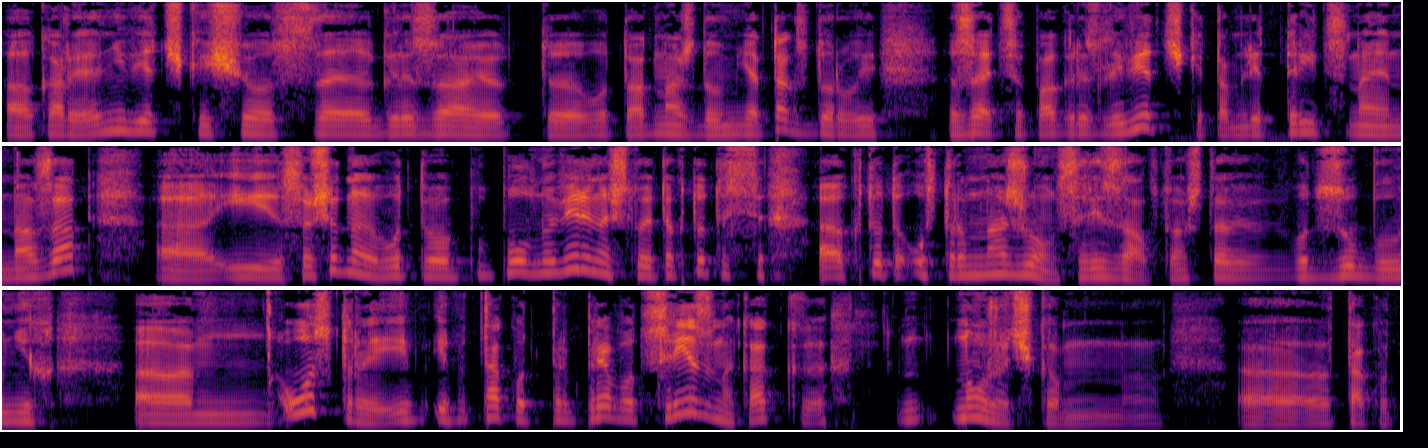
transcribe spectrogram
а, коры, они веточки еще сгрызают. Вот однажды у меня так здорово зайцы погрызли веточки, там лет 30, наверное, назад, а, и совершенно вот полная уверенность, что это кто-то кто острым ножом ножом срезал, потому что вот зубы у них э, острые, и, и так вот прям вот срезано, как ножичком, э, так вот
